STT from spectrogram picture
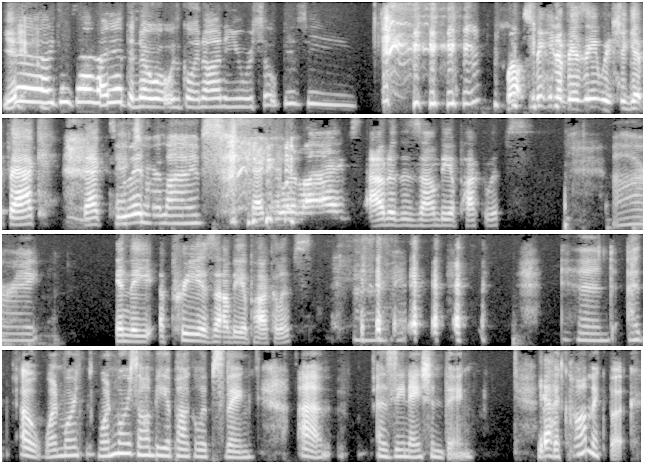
Yeah, Yeah. I just had. I had to know what was going on, and you were so busy. Well, speaking of busy, we should get back back to Back it. to our lives. back to our lives, out of the zombie apocalypse, All right. in the uh, pre-zombie apocalypse. Right. and I, oh, one more one more zombie apocalypse thing, um, a Z Nation thing. Yeah. The comic book.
